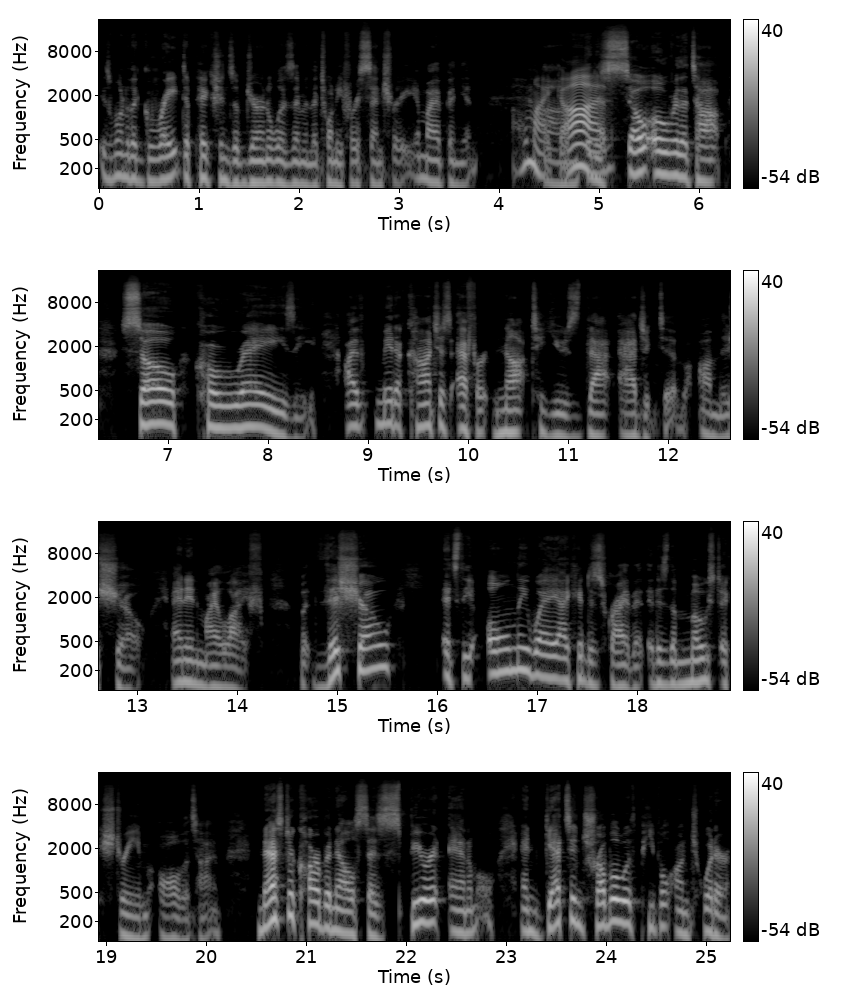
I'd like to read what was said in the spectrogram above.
is one of the great depictions of journalism in the 21st century, in my opinion. oh my Um, god. It is so over the top, so crazy. I've made a conscious effort not to use that adjective on this show and in my life. But this show, it's the only way I could describe it. It is the most extreme all the time. Nestor Carbonell says spirit animal and gets in trouble with people on Twitter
